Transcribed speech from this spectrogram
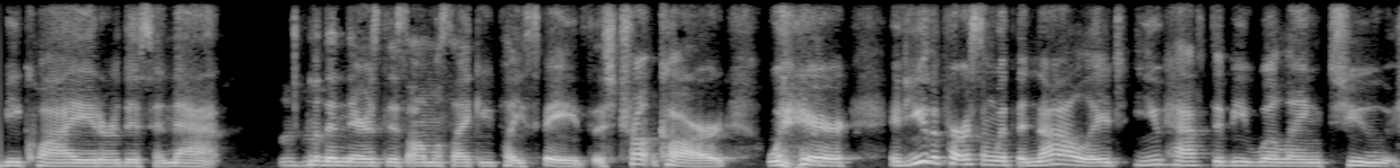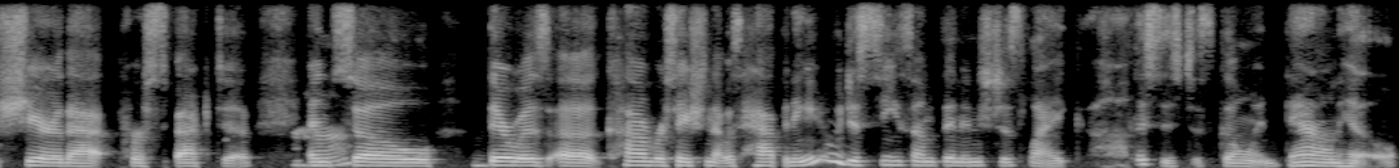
be quiet or this and that. Mm-hmm. But then there's this almost like you play spades, this trump card where if you the person with the knowledge, you have to be willing to share that perspective. Uh-huh. And so there was a conversation that was happening. You know, we just see something and it's just like, oh, this is just going downhill.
